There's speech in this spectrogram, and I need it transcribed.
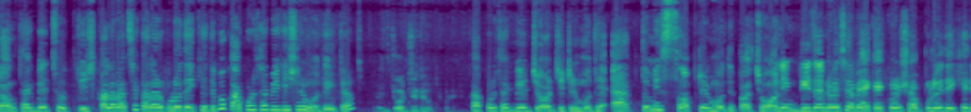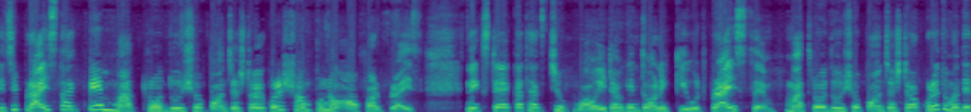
লং থাকবে ছত্রিশ। কালার আছে কালারগুলো দেখিয়ে দেবো। কাপড় থাকবে কিসের মধ্যে এটা? জর্জেটের উপরে। কাপড় থাকবে জর্জেটের মধ্যে একদমই সফটের মধ্যে পাচ্ছ। অনেক ডিজাইন রয়েছে আমি এক এক করে সবগুলো দেখিয়ে দিচ্ছি। প্রাইস থাকবে মাত্র দুইশো পঞ্চাশ টাকা করে সম্পূর্ণ অফার প্রাইস নেক্সট একা থাকছে ওয়াও এটাও কিন্তু অনেক কিউট প্রাইস সেম মাত্র দুইশো পঞ্চাশ টাকা করে। তোমাদের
